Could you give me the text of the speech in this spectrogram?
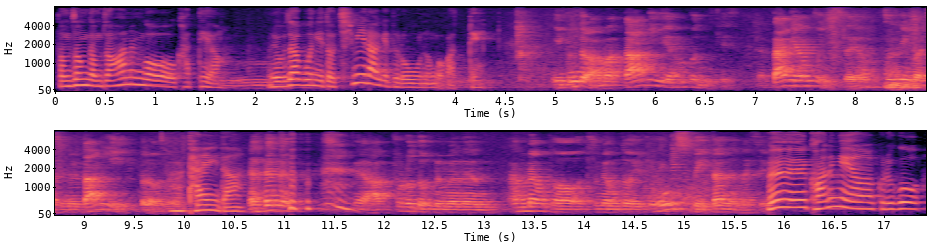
덤성덤성 하는 것 같아요. 여자분이 더 치밀하게 들어오는 것 같아. 이분들 아마 딸이 한 분 계세요. 딸이 한 분 있어요. 선생님 말씀대로 딸이 있더라고요. 아, 다행이다. 그 앞으로도 그러면은 한 명 더, 두 명 더 이렇게 생길 수도 있다는 말씀이에요. 네, 가능해요. 그리고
